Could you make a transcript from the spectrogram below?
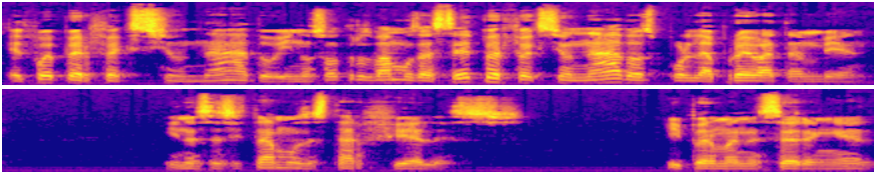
Él fue perfeccionado y nosotros vamos a ser perfeccionados por la prueba también. Y necesitamos estar fieles y permanecer en Él.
